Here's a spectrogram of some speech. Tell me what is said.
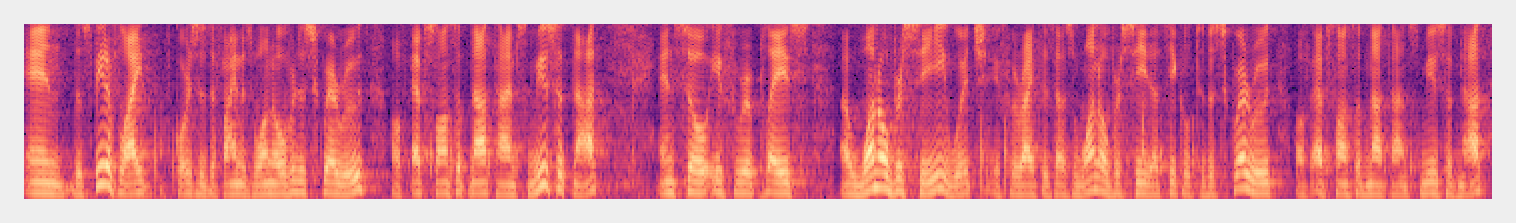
And the speed of light, of course, is defined as 1 over the square root of epsilon sub naught times mu sub naught. And so if we replace uh, 1 over c, which if we write this as 1 over c, that's equal to the square root of epsilon sub naught times mu sub naught.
